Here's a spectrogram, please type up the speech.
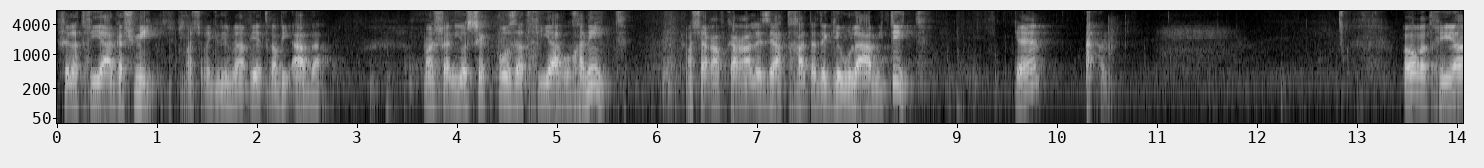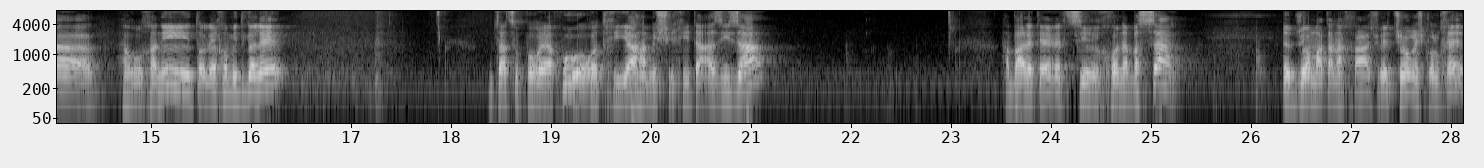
של התחייה הגשמית, מה שרגילים להביא את רבי אבא. מה שאני עוסק פה זה התחייה הרוחנית, מה שהרב קרא לזה התחלתא דגאולה אמיתית, כן? אור התחייה הרוחנית הולך ומתגלה. מצץ ופורח הוא אור התחייה המשיחית העזיזה, הבא לתאר את סירחון הבשר, את זוהמת הנחש ואת שורש כל חטא.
